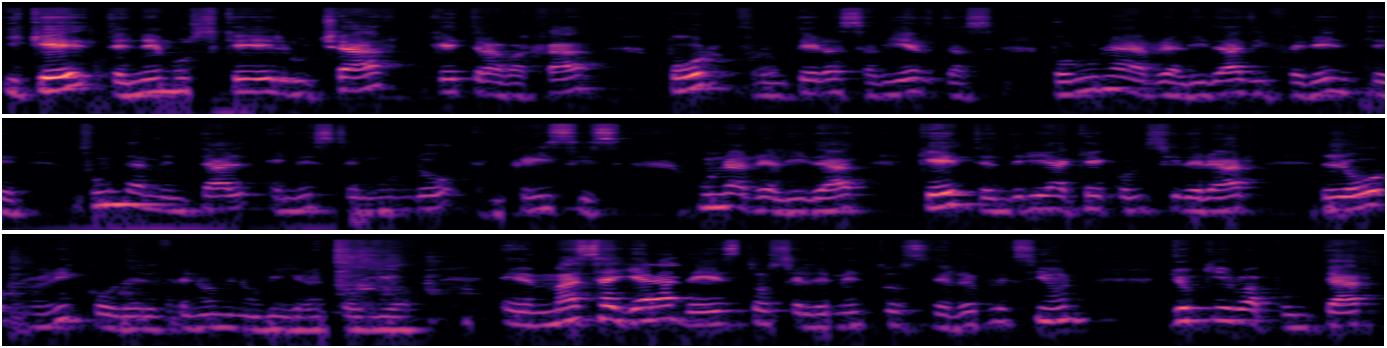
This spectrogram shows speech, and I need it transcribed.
y que tenemos que luchar, que trabajar por fronteras abiertas, por una realidad diferente, fundamental en este mundo en crisis, una realidad que tendría que considerar lo rico del fenómeno migratorio. Eh, más allá de estos elementos de reflexión, yo quiero apuntar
